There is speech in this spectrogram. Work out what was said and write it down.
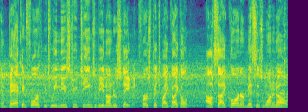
and back and forth between these two teams would be an understatement. First pitch by Keuchel, outside corner, misses 1 0.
